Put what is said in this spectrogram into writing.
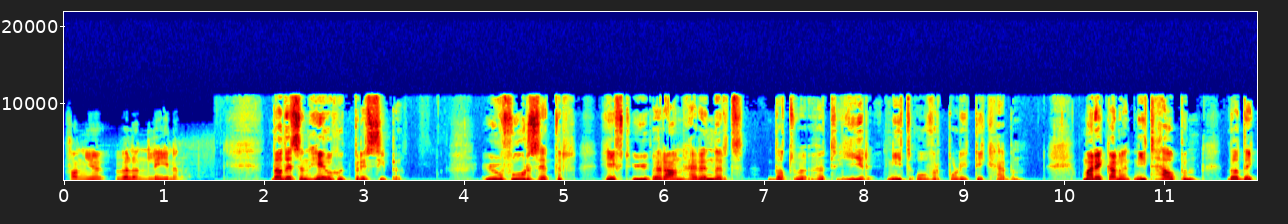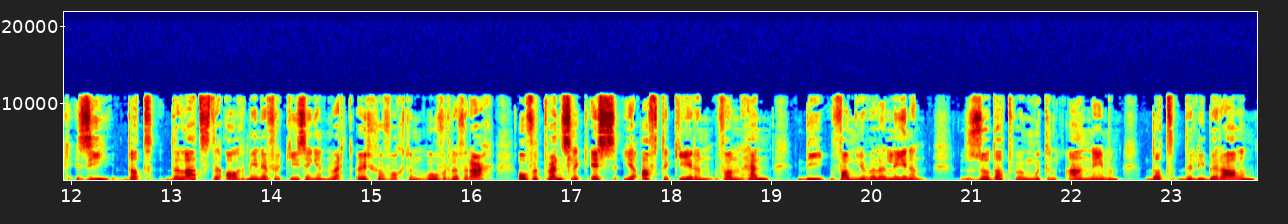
van je willen lenen. Dat is een heel goed principe. Uw voorzitter heeft u eraan herinnerd dat we het hier niet over politiek hebben. Maar ik kan het niet helpen dat ik zie dat de laatste algemene verkiezingen werd uitgevochten over de vraag of het wenselijk is je af te keren van hen die van je willen lenen, zodat we moeten aannemen dat de liberalen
